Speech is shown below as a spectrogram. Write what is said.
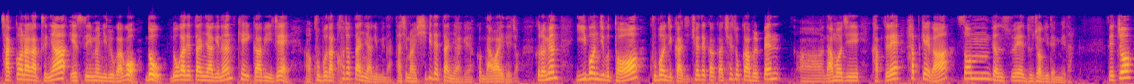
작거나 같으냐 yes이면 1로 가고 no, no가 됐다는 이야기는 k값이 이제 9보다 커졌다는 이야기입니다. 다시 말하면 10이 됐다는 이야기예요. 그럼 나와야 되죠. 그러면 2번지부터 9번지까지 최대값과 최소값을 뺀 어, 나머지 값들의 합계가 썸 변수의 누적이 됩니다. 됐죠?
